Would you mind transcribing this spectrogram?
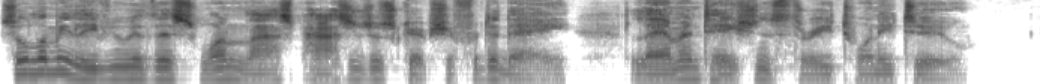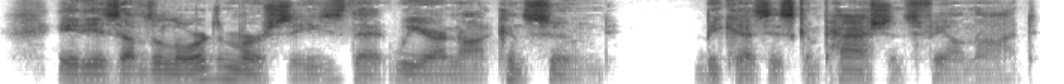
So let me leave you with this one last passage of scripture for today, Lamentations 3:22. It is of the Lord's mercies that we are not consumed, because his compassions fail not.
